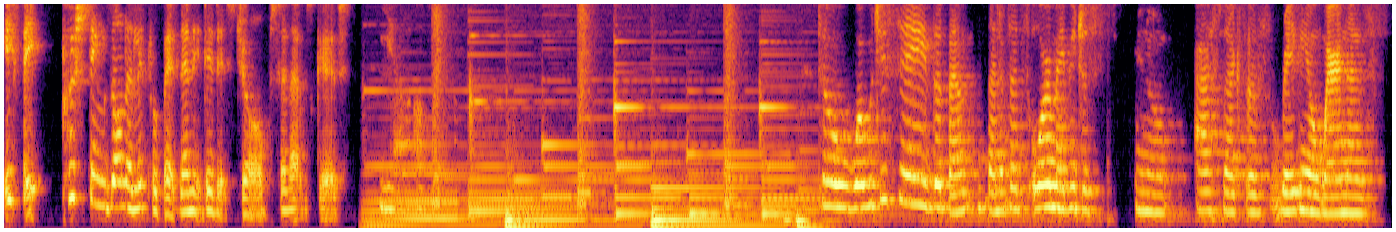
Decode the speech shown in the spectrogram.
if it pushed things on a little bit, then it did its job. So that was good. Yeah. So, what would you say the benefits, or maybe just you know aspects of raising awareness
